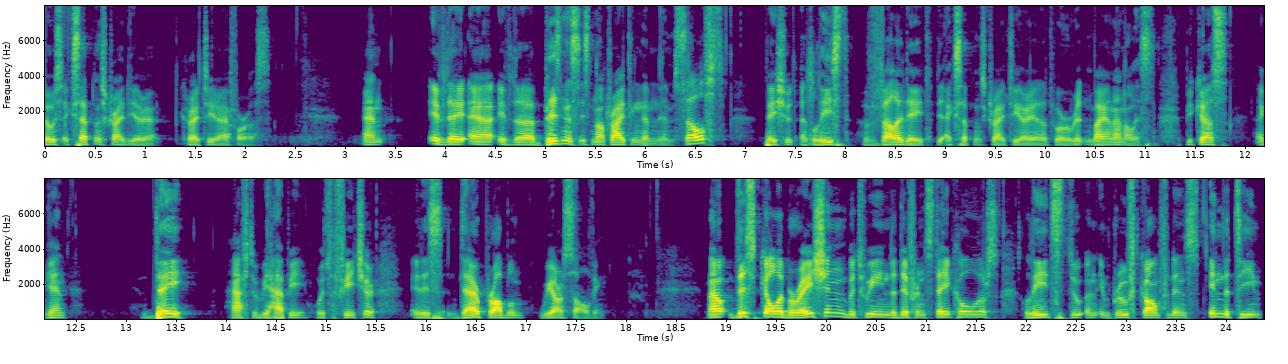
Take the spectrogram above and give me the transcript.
those acceptance criteria, criteria for us. And if, they, uh, if the business is not writing them themselves, they should at least validate the acceptance criteria that were written by an analyst. Because, again, they have to be happy with the feature. It is their problem we are solving. Now, this collaboration between the different stakeholders leads to an improved confidence in the team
